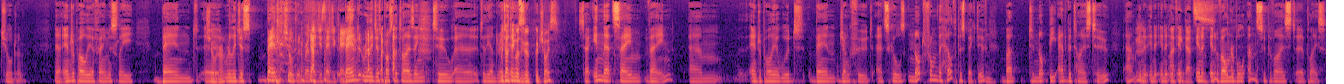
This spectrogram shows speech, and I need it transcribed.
children. Now, Andropolia famously banned uh, Children? religious banned children, religious education. banned religious proselytizing to uh, to the under, Which I think was a good, good choice. So, in that same vein, um, Andropolia would ban junk food at schools, not from the health perspective, Mm. but to not be advertised to um, in, a, in, a, in, a, I in, in, in a vulnerable, unsupervised uh, place.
